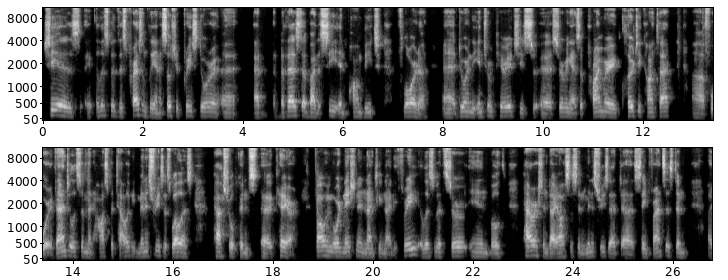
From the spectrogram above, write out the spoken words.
She is, Elizabeth is presently an associate priest uh, at Bethesda by the Sea in Palm Beach, Florida. Uh, during the interim period, she's uh, serving as a primary clergy contact uh, for evangelism and hospitality ministries, as well as pastoral uh, care. Following ordination in 1993, Elizabeth served in both parish and diocesan ministries at uh, St. Francis Den, uh,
